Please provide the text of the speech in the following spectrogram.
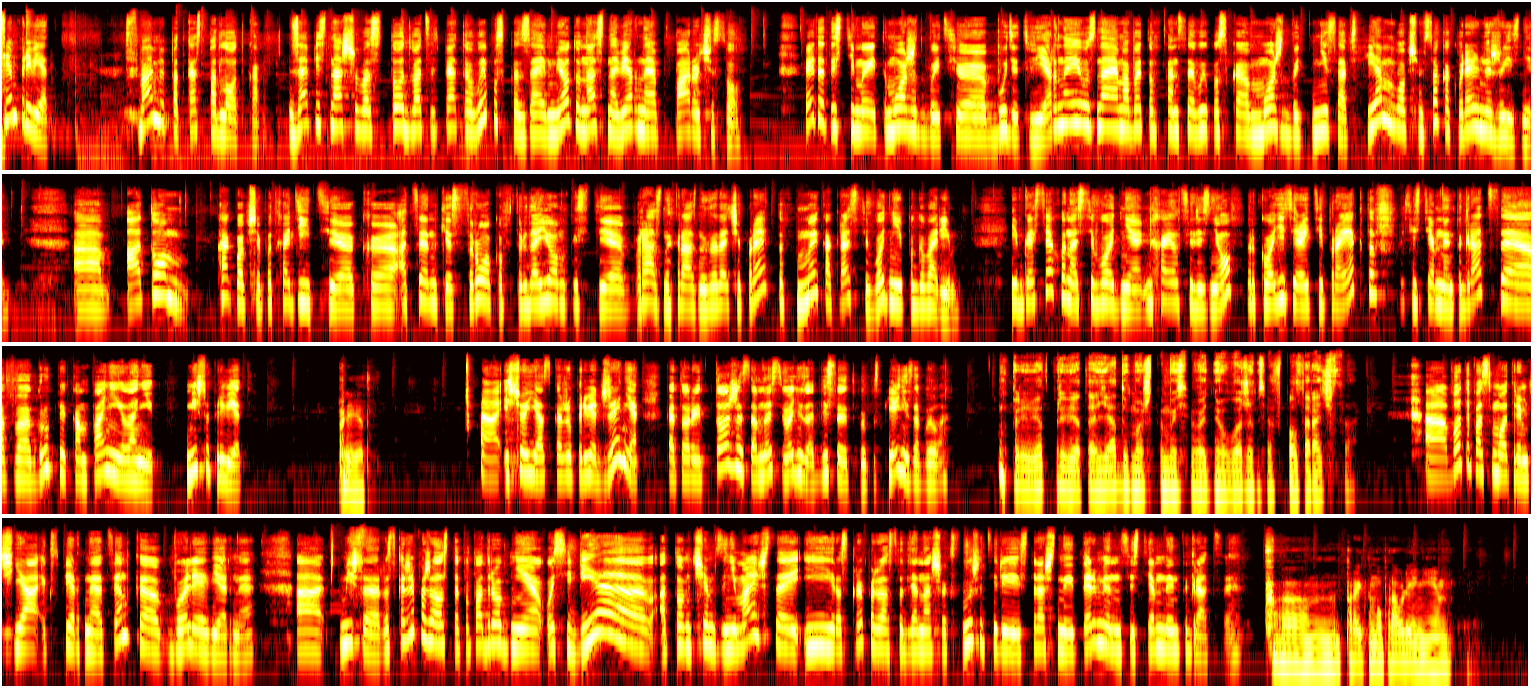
Всем привет! С вами подкаст «Подлодка». Запись нашего 125 выпуска займет у нас, наверное, пару часов. Этот estimate, может быть, э, будет верный, узнаем об этом в конце выпуска, может быть, не совсем, в общем, все как в реальной жизни. А, а о том, как вообще подходить э, к оценке сроков, трудоемкости разных-разных задач и проектов, мы как раз сегодня и поговорим. И в гостях у нас сегодня Михаил Селезнев, руководитель IT-проектов «Системная интеграция» в группе компании «Эланит». Миша, привет. Привет. А, еще я скажу привет Жене, который тоже со мной сегодня записывает выпуск. Я не забыла. Привет, привет. А я думаю, что мы сегодня уложимся в полтора часа. А, вот и посмотрим, чья экспертная оценка более верная. А, Миша, расскажи, пожалуйста, поподробнее о себе, о том, чем занимаешься, и раскрой, пожалуйста, для наших слушателей страшный термин системной интеграции. В эм, проектном управлении,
